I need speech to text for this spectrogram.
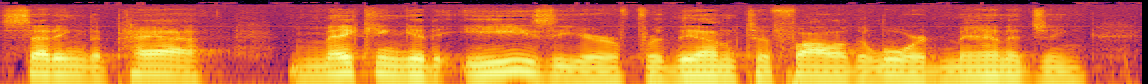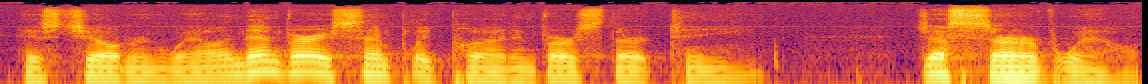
setting the path, making it easier for them to follow the Lord, managing his children well. And then, very simply put, in verse 13, just serve well.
